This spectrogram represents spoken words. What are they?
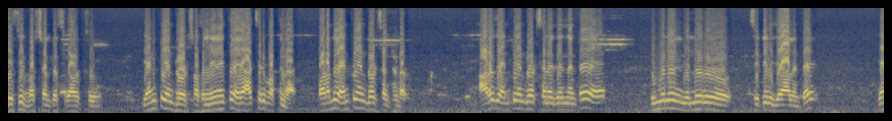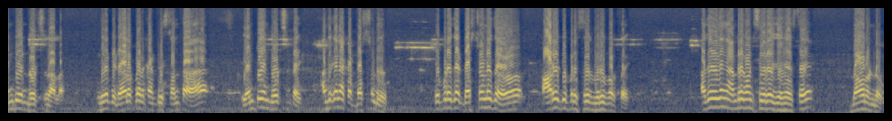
ఏసీ బస్ షెల్టర్స్ కావచ్చు ఎన్ టు ఎన్ రోడ్స్. అసలు నేనైతే ఆశ్చర్యపోతున్నా. వాడందరూ ఎన్ టు ఎన్ రోడ్స్ అంటున్నారు. ఆ రోజు ఎన్ టు ఎన్ రోడ్స్ అనేది ఏంటంటే దుమ్ములేని నెల్లూరు సిటీని చేయాలంటే ఎన్ టు ఎన్ రోడ్స్ ఉండాలి. ఎందుకంటే డెవలప్ అయిన కంట్రీస్ అంతా ఎన్ టు ఎన్ రోడ్స్ ఉంటాయి. అందుకని అక్కడ డస్ట్ ఉండదు. ఎప్పుడైతే డస్ట్ ఉండదో ఆరోగ్య పరిస్థితులు మెరుగుపడతాయి. అదేవిధంగా అండర్ గ్రౌండ్ సీవరేజ్ చేసేస్తే దోమలు ఉండవు.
